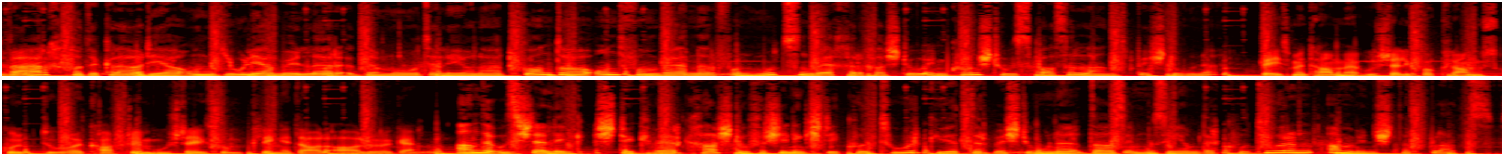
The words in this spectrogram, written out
Die Werke von Claudia und Julia Müller, der Mode Leonard Gondo und von Werner von Mutzenbecher kannst du im Kunsthaus Basel-Land bestaunen. Basement haben eine Ausstellung von Klangskulpturen kannst du im Ausstellungsraum Klingenthal anschauen. An der Ausstellung Stückwerk kannst du verschiedenste Kulturgüter bestaunen, das im Museum der Kulturen am Münsterplatz.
